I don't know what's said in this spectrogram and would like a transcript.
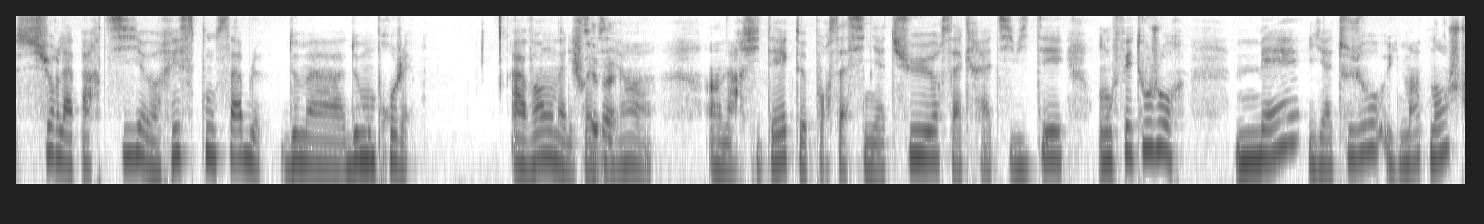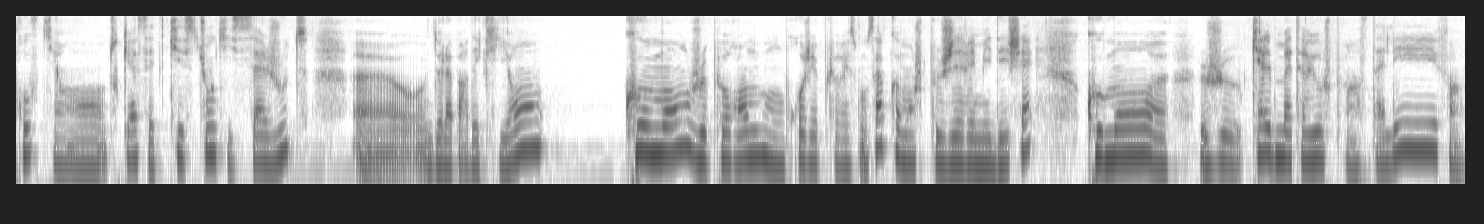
sur la partie responsable de, ma, de mon projet. Avant, on allait choisir un, architecte pour sa signature, sa créativité. On le fait toujours. Mais il y a toujours, maintenant, je trouve qu'il y a en tout cas cette question qui s'ajoute euh, de la part des clients. Comment je peux rendre mon projet plus responsable? Comment je peux gérer mes déchets? Comment euh, je, quels matériaux je peux installer? Enfin,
